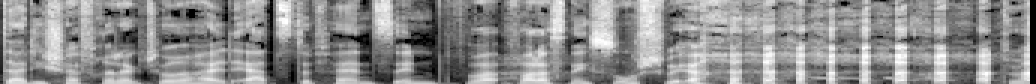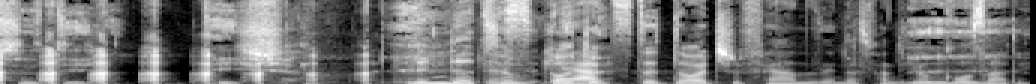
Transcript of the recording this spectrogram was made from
da die Chefredakteure halt Ärztefans sind, war, war das nicht so schwer. Das sind die. Ich. Linda Das Zerwakis. Leute, Ärzte deutsche Fernsehen, das fand ich auch großartig.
